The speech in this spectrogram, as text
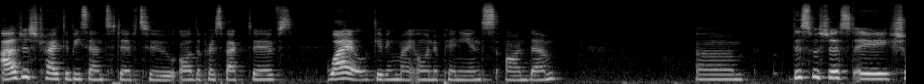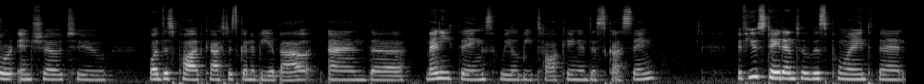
I'll just try to be sensitive to all the perspectives while giving my own opinions on them. Um, this was just a short intro to what this podcast is going to be about and the many things we'll be talking and discussing. If you stayed until this point, then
